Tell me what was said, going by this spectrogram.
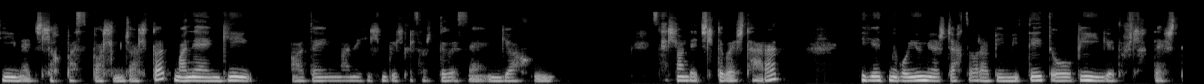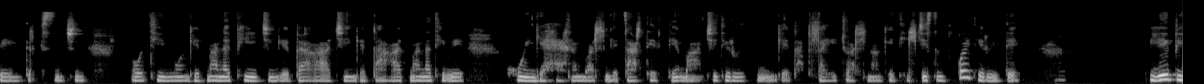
тийм ажиллах бас боломж олдоод манай ангийн одоо энэ манай хэлэн бэлтгэл сурдаг байсан ангийн охин салонд ажилладаг байж таарад тэгээд нөгөө юм ярьж явах зураа би мэдээд өө би ингээд туршлагатай штэ энэ төр гэсэн чинь өө тийм үү ингээд манай пэйж ингээд байгаа чи ингээд дагаад манай тэрвээ хүн ингээ хайх юм бол ингээ зар тавьт юм аа чи тэр үед нь ингээ аплай хийж болно гэд хэлжсэн байхгүй тэр үедээ. Тэгээ би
